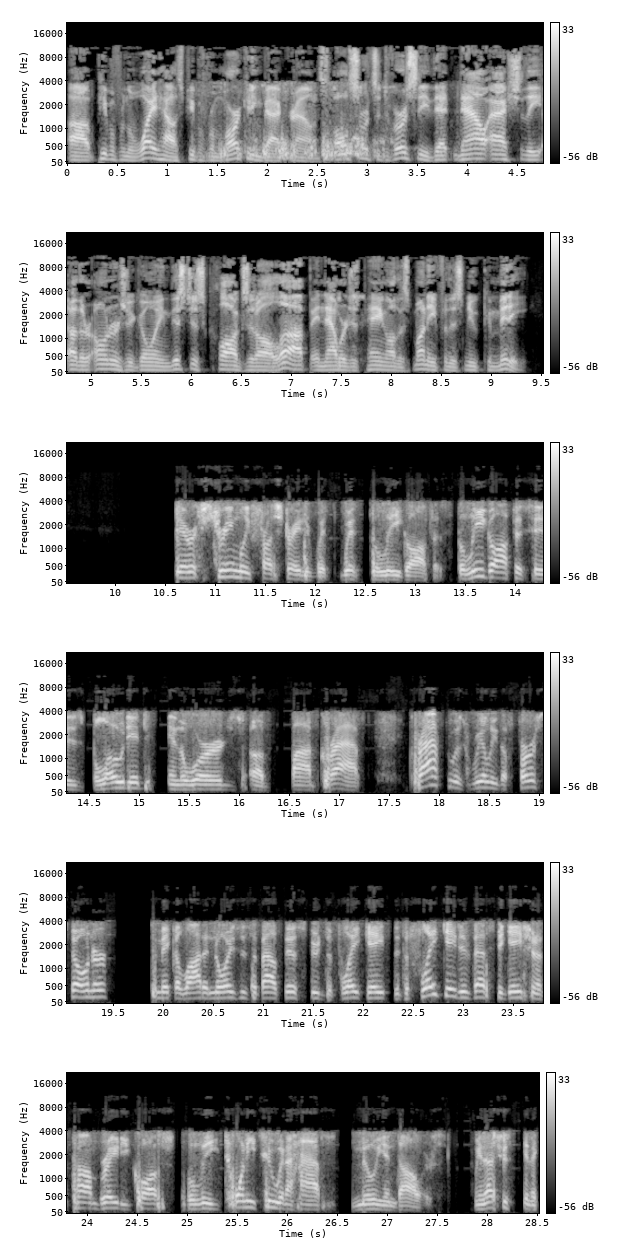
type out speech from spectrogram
uh, people from the White House, people from marketing backgrounds, all sorts of diversity that now actually other owners are going, this just clogs it all up, and now we're just paying all this money for this new committee they're extremely frustrated with, with the league office. The league office is bloated, in the words of Bob Kraft. Kraft was really the first owner to make a lot of noises about this through Deflategate. The Deflategate investigation of Tom Brady cost the league twenty-two and a half million dollars. I mean, that's just in a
